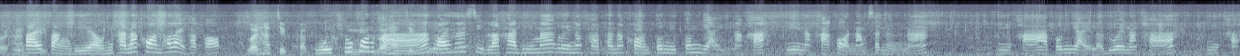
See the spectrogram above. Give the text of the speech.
ร้อยห้าป้ายสิบฝั่งเดียวนี่พระนครเท่าไหร่คะก๊อฟร้อยห้าสิบครับอุ้ยทุกคนค่ะร้อยห้าสิบ150ราคาดีมากเลยนะคะ พระนครต้นนี้ต้นใหญ่นะคะ นี่นะคะขอนำเสนอนะนี่ค่ะต้นใหญ่แล้วด้วยนะคะนี่ค่ะ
